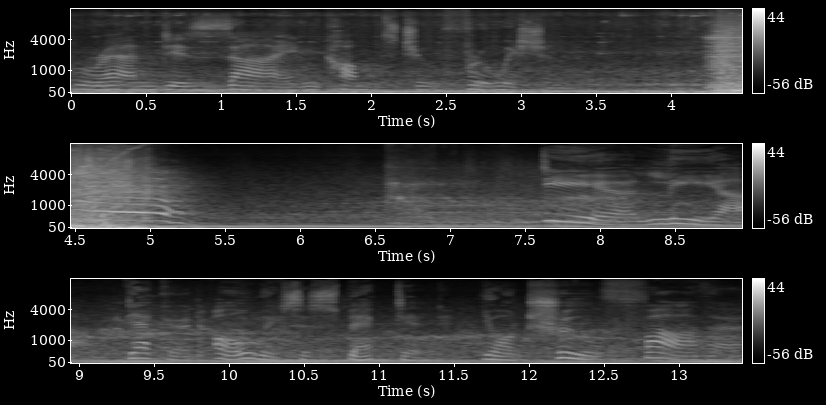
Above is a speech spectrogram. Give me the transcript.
grand design comes to fruition. Dear Leah, Deckard always suspected your true father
